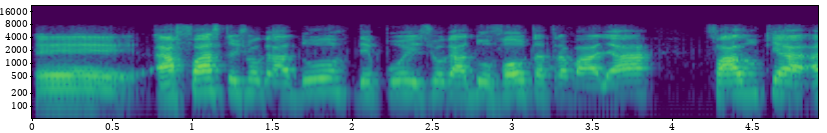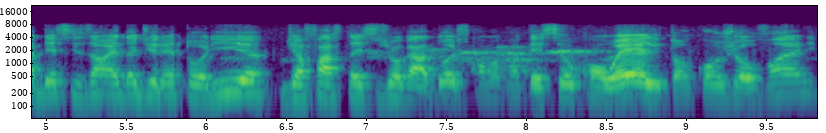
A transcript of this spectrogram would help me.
É, afasta jogador, depois jogador volta a trabalhar, falam que a, a, decisão é da diretoria de afastar esses jogadores, como aconteceu com o Wellington, com o Giovani.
